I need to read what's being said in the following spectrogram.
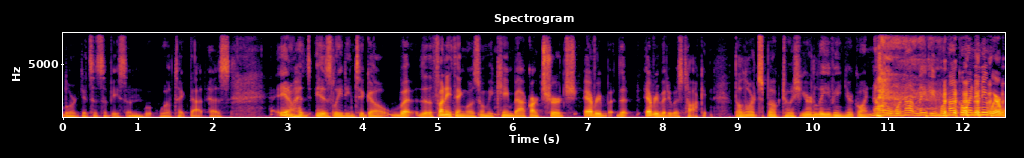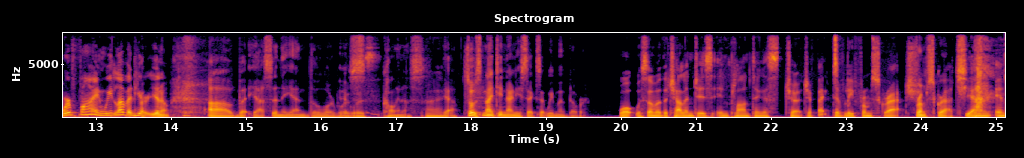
Lord gets us a visa, mm. we'll take that as you know his, his, leading to go. But the funny thing was when we came back, our church, everybody, that everybody was talking. The Lord spoke to us. You're leaving. You're going. No, we're not leaving. We're not going anywhere. We're fine. We love it here. You know. Uh, but yes, in the end, the Lord was, was calling us. Right. Yeah. So it's 1996 that we moved over. What were some of the challenges in planting a church effectively from scratch? From scratch, yeah. In, in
